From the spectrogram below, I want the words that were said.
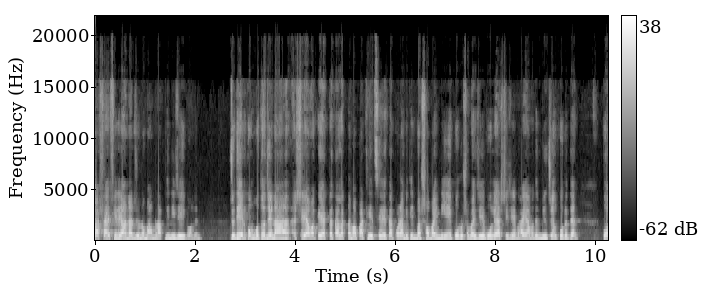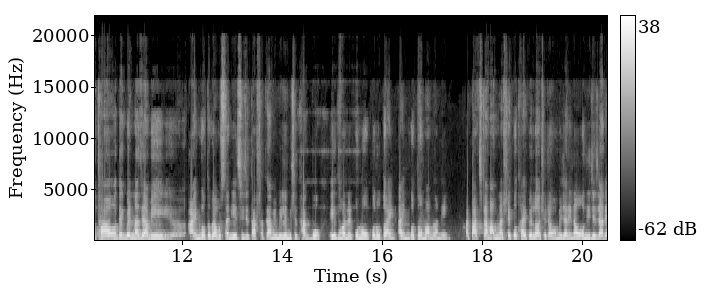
বাসায় ফিরে আনার জন্য মামলা, আপনি নিজেই বলেন। যদি এরকম হতো যে, না, সে আমাকে একটা তালাকনামা পাঠিয়েছে, তারপর আমি তিন মাস সময় নিয়ে পৌরসভায় যেয়ে বলে আসছি যে, ভাই, আমাদের মিউচুয়াল করে দেন। কোথাও দেখবেন না যে, আমি আইনগত ব্যবস্থা নিয়েছি যে, তার সাথে আমি মিলেমিশে থাকব। এই ধরনের কোনো কোনো তো আইন, আইনগত মামলা নেই। আর পাঁচটা মামলা সে কোথায় পেল সেটাও আমি জানি না, ও নিজে জানে।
